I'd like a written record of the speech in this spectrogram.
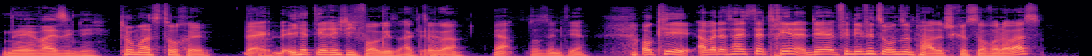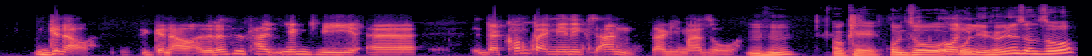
Nee, weiß ich nicht. Thomas Tuchel. Ich hätte dir richtig vorgesagt sogar. Ja, so sind wir. Okay, aber das heißt, der Trainer, der, den findest du unsympathisch, Christoph, oder was? genau, genau. Also das ist halt irgendwie, äh, da kommt bei mir nichts an, sage ich mal so. Mhm. Okay. Und so Und- Uli Hoeneß und so?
